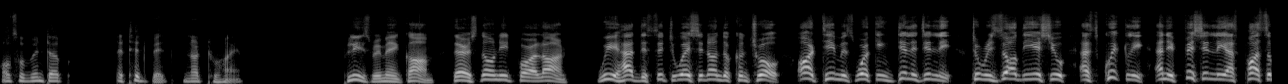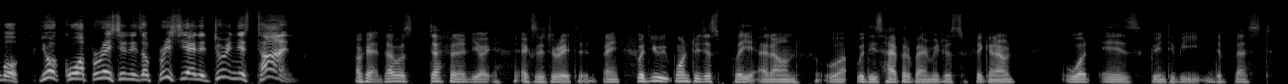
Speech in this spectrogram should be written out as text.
also went up a tidbit, not too high. Please remain calm. There is no need for alarm. We have the situation under control. Our team is working diligently to resolve the issue as quickly and efficiently as possible. Your cooperation is appreciated during this time. Okay, that was definitely exaggerated, right? But you want to just play around with these hyperparameters to figure out what is going to be the best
